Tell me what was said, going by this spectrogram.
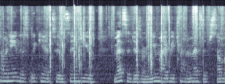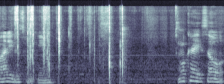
coming in this weekend to send you messages or you might be trying to message somebody this weekend. Okay, so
